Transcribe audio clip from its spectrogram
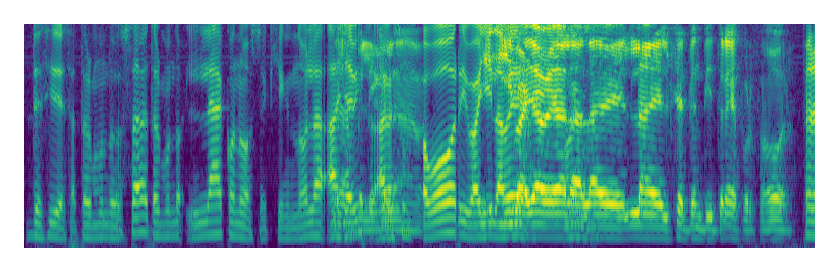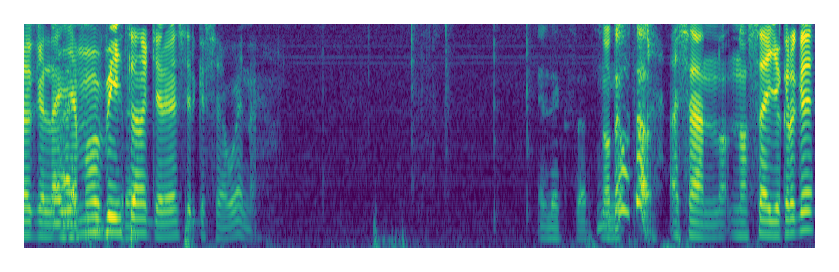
decir de esa? Todo el mundo lo sabe, todo el mundo la conoce. Quien no la haya visto, hágase un favor y vaya y, y, la y vea. vaya a ver la, la, de- la del 73, por favor. Pero que la Ah, hayamos visto no quiere decir que sea buena. El exorcista. ¿No te gustó? O sea, no, no sé, yo creo que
